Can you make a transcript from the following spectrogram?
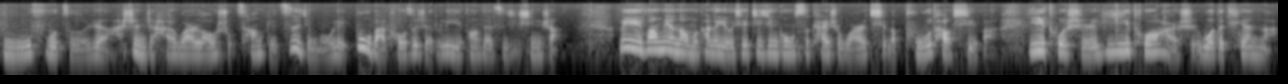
不负责任啊，甚至还玩老鼠仓，给自己谋利，不把投资者的利益放在自己心上。另一方面呢，我们看到有些基金公司开始玩起了葡萄戏法，一拖十，一拖二十。我的天哪，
